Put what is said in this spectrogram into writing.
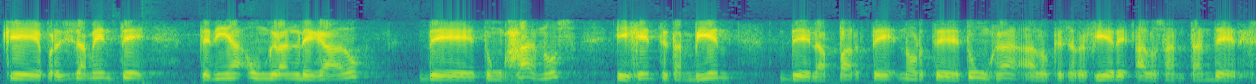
que precisamente tenía un gran legado de tunjanos y gente también de la parte norte de Tunja a lo que se refiere a los Santanderes.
